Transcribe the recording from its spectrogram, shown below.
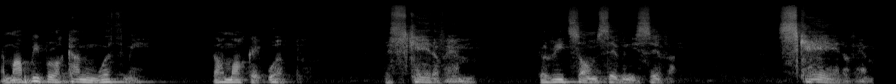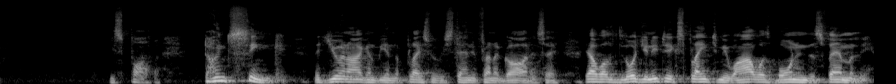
and my people are coming with me, they'll mock it up. They're scared of him. Go read Psalm 77. Scared of him. His father. Don't think that you and I are going to be in the place where we stand in front of God and say, Yeah, well, Lord, you need to explain to me why I was born in this family.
